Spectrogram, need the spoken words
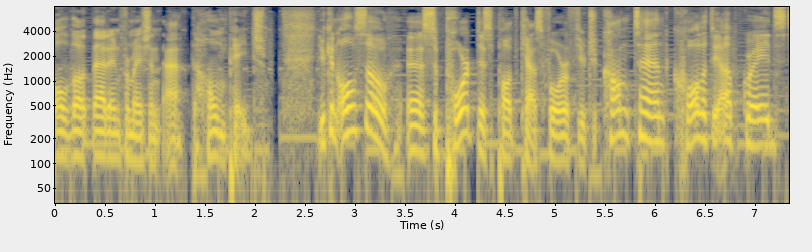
all that information at the homepage. You can also uh, support this podcast for future content, quality upgrades,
